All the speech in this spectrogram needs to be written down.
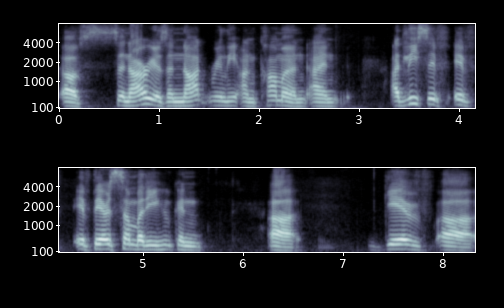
of scenarios are not really uncommon. And at least if if if there's somebody who can uh, give uh,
